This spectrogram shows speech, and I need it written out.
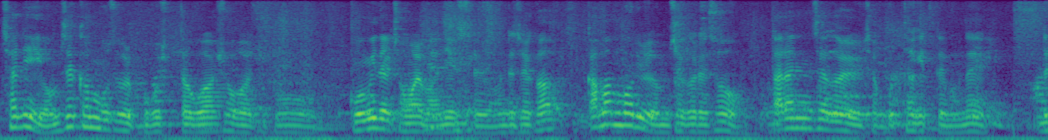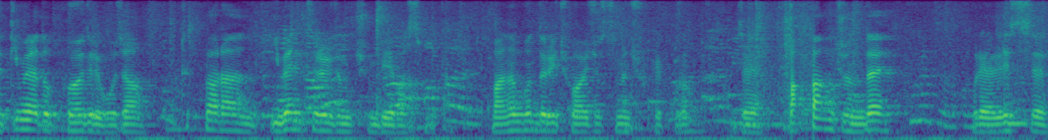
찬이 염색한 모습을 보고 싶다고 하셔가지고 고민을 정말 많이 했어요. 근데 제가 까만 머리를 염색을 해서 다른 색을 잘 못하기 때문에 느낌이라도 보여드리고자 특별한 이벤트를 좀 준비해봤습니다. 많은 분들이 좋아해 주셨으면 좋겠고요. 이제 막방주인데 우리 앨리스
